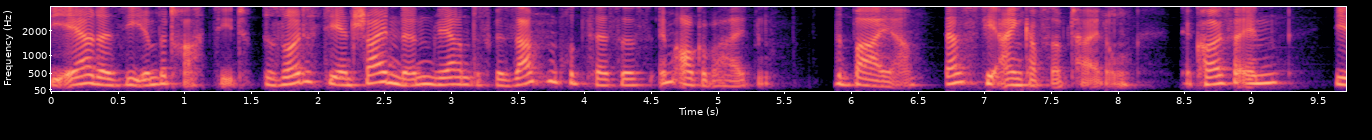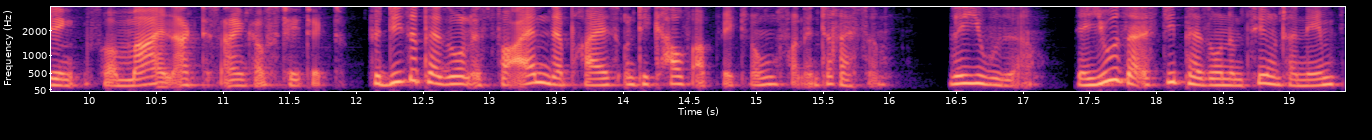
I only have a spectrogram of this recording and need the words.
die er oder sie in Betracht zieht. Du solltest die Entscheidenden während des gesamten Prozesses im Auge behalten. The Buyer. Das ist die Einkaufsabteilung der Käuferin, die den formalen Akt des Einkaufs tätigt. Für diese Person ist vor allem der Preis und die Kaufabwicklung von Interesse. The User. Der User ist die Person im Zielunternehmen,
